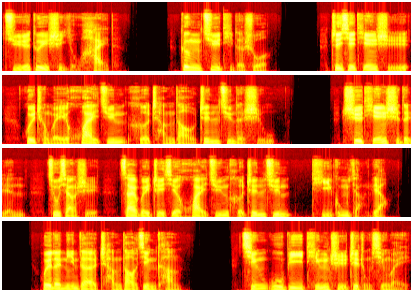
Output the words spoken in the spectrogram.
绝对是有害的。更具体的说，这些甜食会成为坏菌和肠道真菌的食物。吃甜食的人就像是在为这些坏菌和真菌提供养料。为了您的肠道健康，请务必停止这种行为。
